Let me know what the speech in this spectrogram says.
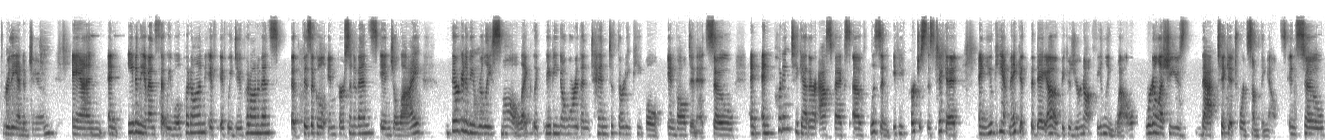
through the end of June. And, and even the events that we will put on, if, if we do put on events, physical in-person events in July, they're going to be really small, like like maybe no more than 10 to 30 people involved in it. So and and putting together aspects of listen, if you purchase this ticket and you can't make it the day of because you're not feeling well, we're going to let you use that ticket towards something else. And so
